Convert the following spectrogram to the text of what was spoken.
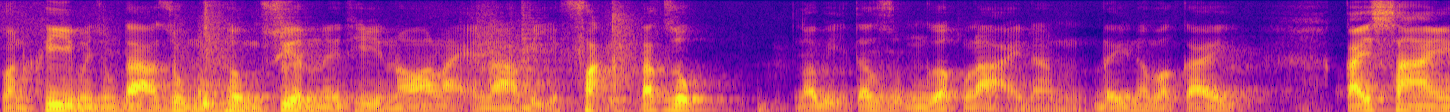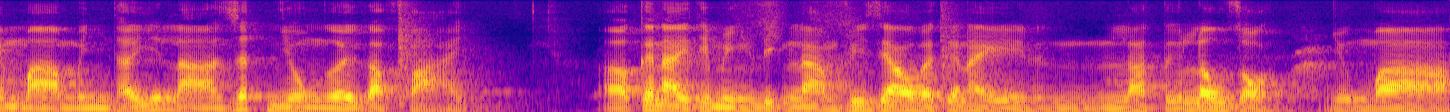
Còn khi mà chúng ta dùng thường xuyên ấy thì nó lại là bị phản tác dụng nó bị tác dụng ngược lại là đấy là một cái cái sai mà mình thấy là rất nhiều người gặp phải à, cái này thì mình định làm video về cái này là từ lâu rồi. Nhưng mà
